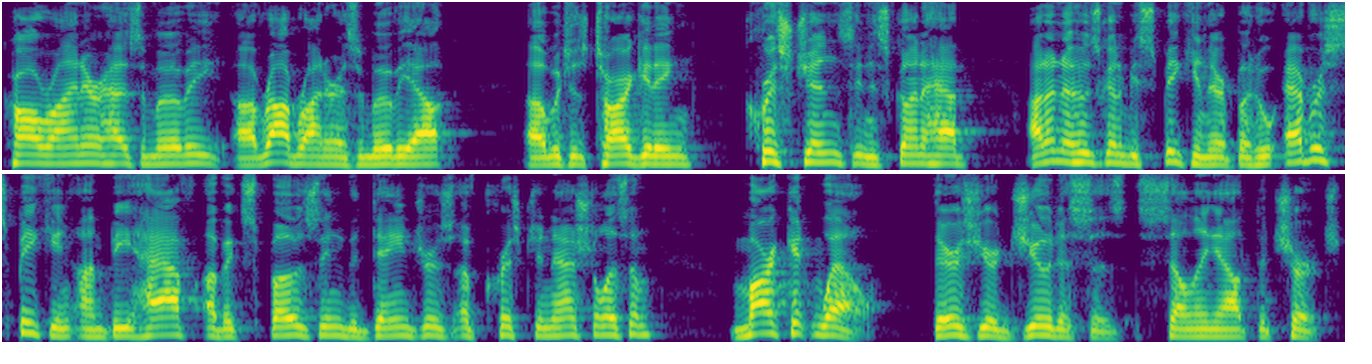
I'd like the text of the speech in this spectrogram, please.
Carl Reiner has a movie, uh, Rob Reiner has a movie out, uh, which is targeting Christians, and it's going to have I don't know who's going to be speaking there, but whoever's speaking on behalf of exposing the dangers of Christian nationalism, mark it well. There's your Judases selling out the church.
